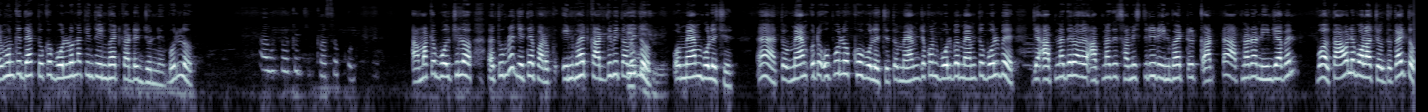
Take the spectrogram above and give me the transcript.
এমনকি দেখ তোকে বলল না কিন্তু ইনভাইট কার্ডের জন্যে বলল? আমি তোকে জিজ্ঞাসা করব আমাকে বলছিল তোমরা যেতে পারো। ইনভাইট কার্ড দিবি তবে তো? ও ম্যাম বলেছে। হ্যাঁ তো ম্যাম ওটা উপলক্ষ বলেছে। তো ম্যাম যখন বলবে ম্যাম তো বলবে যে আপনাদের আপনাদের স্বামী স্ত্রীর ইনভাইট কার্ডটা আপনারা নিয়ে যাবেন। বল তাহলে বলা চলতো তাই তো?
